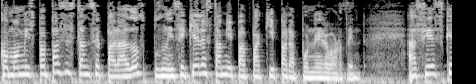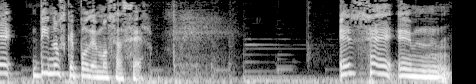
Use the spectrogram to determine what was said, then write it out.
Como mis papás están separados, pues ni siquiera está mi papá aquí para poner orden. Así es que dinos qué podemos hacer. Es eh, em,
